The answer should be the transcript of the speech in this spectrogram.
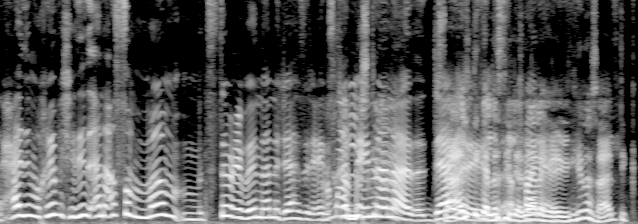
الحاجة دي مخيفة شديد. أنا أصلا ما مستوعبه انه أنا جاهز للعرس. خلي انه أنا جاهز سألتك الاسئله دي أنا كده سألتك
